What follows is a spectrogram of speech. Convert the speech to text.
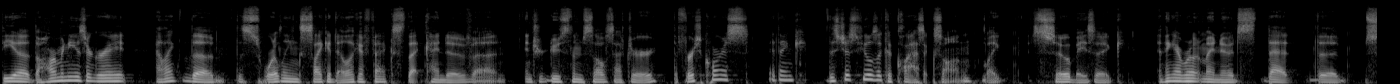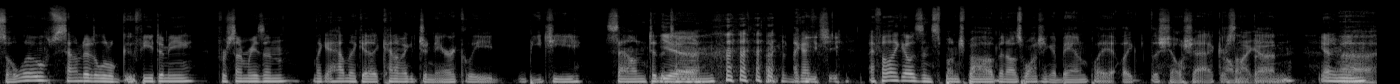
The uh, the harmonies are great. I like the the swirling psychedelic effects that kind of uh, introduce themselves after the first chorus. I think this just feels like a classic song. Like it's so basic. I think I wrote in my notes that the solo sounded a little goofy to me for some reason. Like it had like a kind of like generically beachy sound to the Yeah. tone. Like, like I, Beachy. I felt like I was in SpongeBob and I was watching a band play at like the Shell Shack or Oh my something. God. You know what I mean? Uh,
